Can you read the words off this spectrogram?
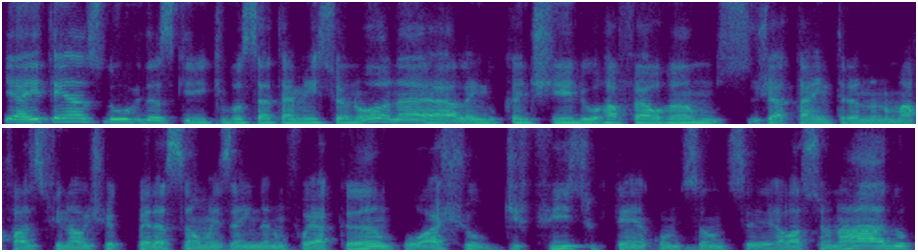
E aí tem as dúvidas que, que você até mencionou, né? Além do Cantilho, o Rafael Ramos já está entrando numa fase final de recuperação, mas ainda não foi a campo. Acho difícil que tenha condição de ser relacionado.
